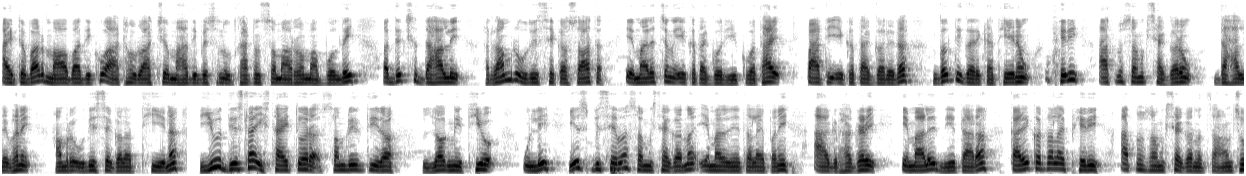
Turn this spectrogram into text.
आइतबार माओवादीको आठौँ राष्ट्रिय महाधिवेशन उद्घाटन समारोहमा बोल्दै अध्यक्ष दाहालले राम्रो उद्देश्यका साथ एमालेसँग एकता गरिएको बताए। पार्टी एकता गरेर गल्ती गरेका थिएनौँ फेरि आत्मसमीक्षा गरौँ दाहालले भने। हाम्रो उद्देश्य गलत थिएन। यो देशलाई स्थायित्व र समृद्धितिर लग्ने थियो। उनले यस विषयमा समीक्षा गर्न एमाले नेतालाई पनि आग्रह गरे। एमाले नेता र कार्यकर्तालाई फेरि आत्मसमीक्षा गर्न चाहन्छु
